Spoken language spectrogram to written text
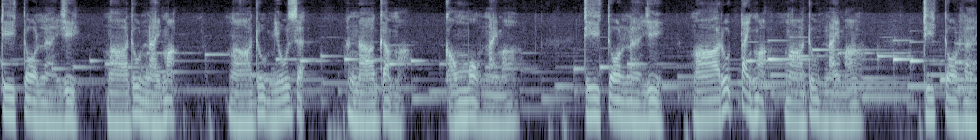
ဒီတော်လန်ရေးငါတို့နိုင်မှငါတို့မျိုးဆက်အနာဂတ်မှာကောင်းမွန်နိုင်မှာဒီတော်လန်ရေး ငါတို့တိုက်မှငါတို့နိုင်မှာဒီတော်လှန်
